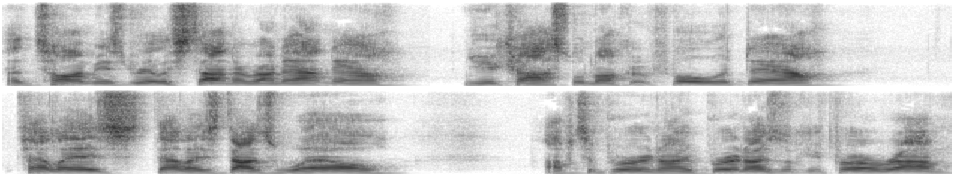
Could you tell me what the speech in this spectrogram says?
And time is really starting to run out now. Newcastle knock it forward now. Telles. Telles does well. Up to Bruno. Bruno's looking for a run.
